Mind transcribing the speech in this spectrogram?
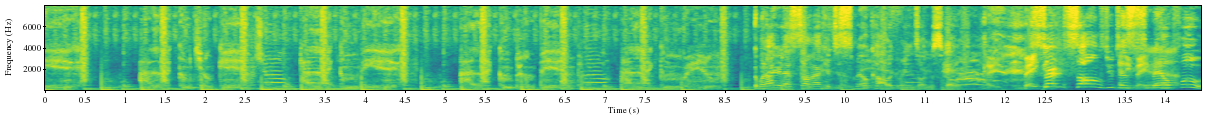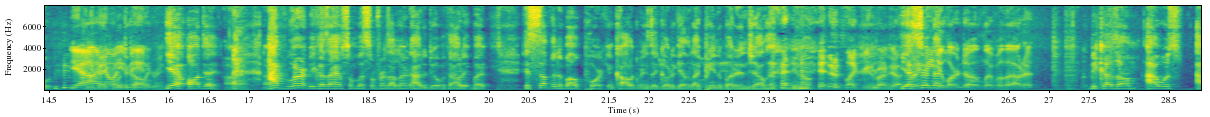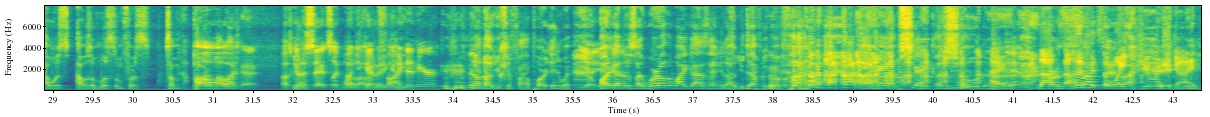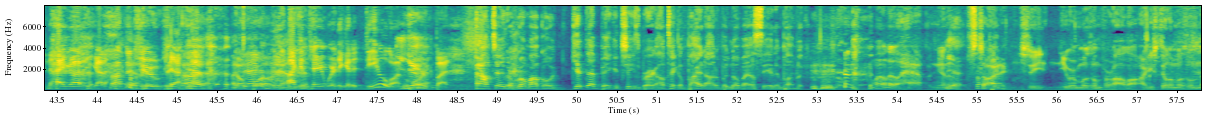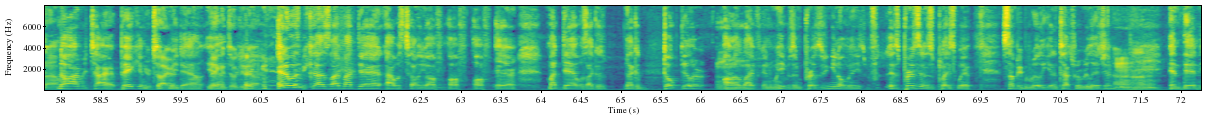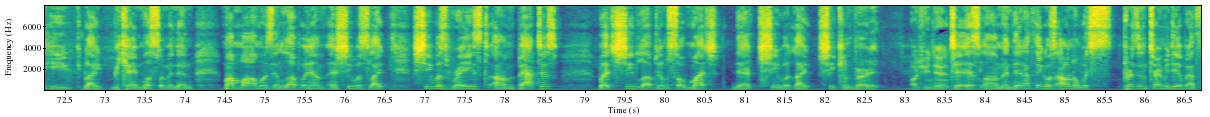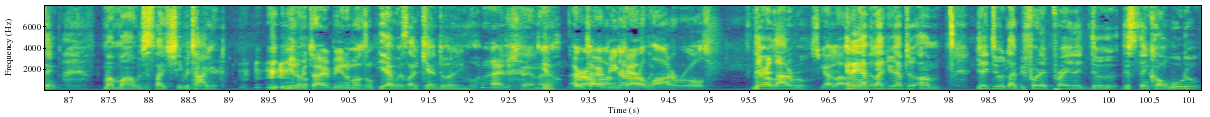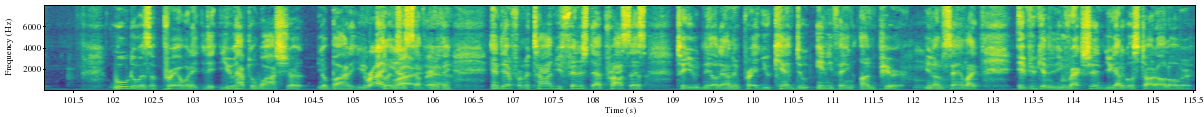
When I hear that song, I could just smell collard greens on the stove. Bacon? Certain songs, you just bacon? smell Yeah. food. Yeah, I know what you the collard mean. Yeah, all day. right, all I've learned because I have some Muslim friends. I learned how to do it without it, but it's something about pork and collard greens. They go together like peanut butter and jelly. You know? It is like peanut butter jelly. Yeah, What do you certain- mean you learned to live without it? because um, I was I was I was a Muslim for some part of my oh, life. okay. I was gonna Yeah. say it's like Not what you can't find it here. No, no, you can find pork anywhere. Yeah, you All you gotta can. do is like, where are the white guys hanging out? You definitely gonna find a ham shake, a shoulder, Yeah. or Not, not if it's a white like- Jewish guy. Hang on, you gotta. Not the Jews. Yeah. Yeah. No pork I can Jews. tell you where to get a deal on Yeah. pork, but And I'll tell you the room. I'll go get that bacon cheeseburger. I'll take a bite out of it, but nobody will see it in public. Well, it'll happen, you know. Yeah, some so, people- so you, you were Muslim for how long? Are you still a Muslim now? no, I retired. Bacon You're took tired? me down. Bacon took you down. And it was because like my dad, I was telling you off off off air. My dad was like a like a dope dealer all his life, and when he was in prison, you know, when he's, his prison is a place where some people really get in touch with religion. And then he like became Muslim, and then my mom was in love with him, and she was like, she was raised um, Baptist, but she loved him so much that she would like she converted Oh, she did. to Islam, and then I think it was I don't know which prison term he did, but I think my mom was just like she retired. You know, Retired being a Muslim? yeah, it was like can't do it anymore. I understand that. You know. I There, retired are, being there Catholic. are a lot of rules. There are a lot of rules. You got a lot of and they rules. have like you have to um they do like before they pray they do this thing called wudu. Wudu is a prayer where they, you have to wash your, your body. You Right, cleanse yeah. yourself, Right, everything. And then from the time you finish that process till you kneel down and pray, you can't do anything unpure. You know what I'm saying? Like if you get an erection, you got to go start all over.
